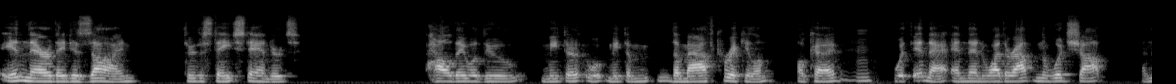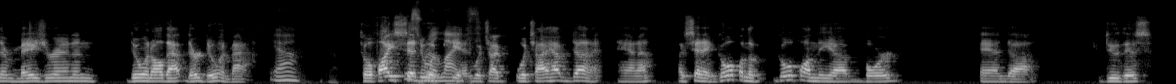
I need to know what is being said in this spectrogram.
in there they design through the state standards how they will do meet the meet the the math curriculum okay mm-hmm. within that. And then while they're out in the wood shop and they're measuring and doing all that they're doing math. Yeah. So if i said to a life. kid which i which i have done it hannah i said hey go up on the go up on the uh, board and uh, do this.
